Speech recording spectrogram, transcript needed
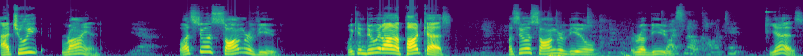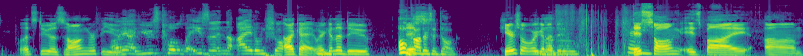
Actually, Ryan, Yeah. let's do a song review. We can do it on a podcast. Let's do a song review review. Do I smell content? Yes. Let's do a song review. Oh yeah, use code Laser in the item shop. Okay, we're Mhm. gonna do. oh this- god, there's a dog. Here's what we're gonna do. This song is by um,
